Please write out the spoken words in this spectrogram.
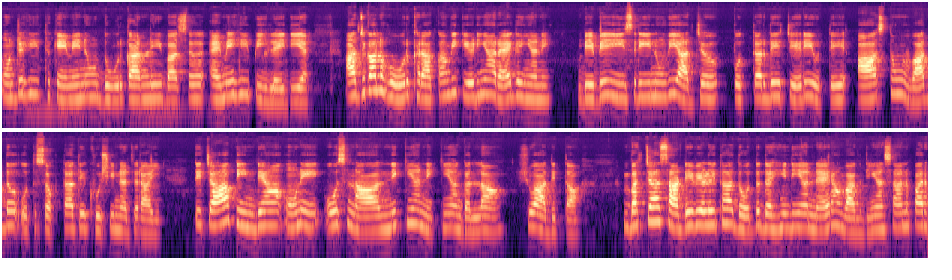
ਉਂਝ ਹੀ ਥਕੇਵੇਂ ਨੂੰ ਦੂਰ ਕਰਨ ਲਈ ਬਸ ਐਵੇਂ ਹੀ ਪੀ ਲਈਦੀ ਐ। ਅੱਜ ਕੱਲ ਹੋਰ ਖਰਾਕਾਂ ਵੀ ਕਿਹੜੀਆਂ ਰਹਿ ਗਈਆਂ ਨੇ? ਬੇਬੇ ਈਸਰੀ ਨੂੰ ਵੀ ਅੱਜ ਪੁੱਤਰ ਦੇ ਚਿਹਰੇ ਉੱਤੇ ਆਸ ਤੋਂ ਵੱਧ ਉਤਸੁਕਤਾ ਤੇ ਖੁਸ਼ੀ ਨਜ਼ਰ ਆਈ ਤੇ ਚਾਹ ਪੀਂਦਿਆਂ ਉਹਨੇ ਉਸ ਨਾਲ ਨਿੱਕੀਆਂ ਨਿੱਕੀਆਂ ਗੱਲਾਂ ਛੁਆ ਦਿੱਤਾ। ਬੱਚਾ ਸਾਡੇ ਵੇਲੇ ਤਾਂ ਦੁੱਧ ਦਹੀਂ ਦੀਆਂ ਨਹਿਰਾਂ ਵਗਦੀਆਂ ਸਨ, ਪਰ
